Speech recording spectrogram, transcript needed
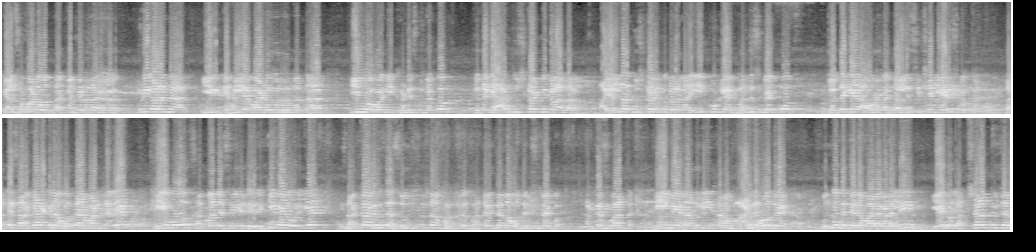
ಕೆಲಸ ಮಾಡುವಂತ ಕನ್ನಡದ ಕುಡಿಗಳನ್ನ ಈ ರೀತಿ ಹಲ್ಲೆ ಮಾಡುವುದನ್ನ ತೀವ್ರವಾಗಿ ಖಂಡಿಸಬೇಕು. ಜೊತೆಗೆ ಯಾರು ದುಷ್ಕರ್ಮಿಗಳದಾರ, ಆ ಎಲ್ಲ ದುಷ್ಕರ್ಮಿಗಳನ್ನ ಈ ಕೂಡಲೇ ಬಂಧಿಸಬೇಕು. ಜೊತೆಗೆ ಅವರನ್ನ ಗಲ್ಲು ಶಿಕ್ಷೆಗೆ ಏರಿಸಬೇಕು. ಮತ್ತೆ ಸರ್ಕಾರಕ್ಕೆ ನಾವು ಒತ್ತಾಯ ಮಾಡ್ತೇವೆ. ನೀವು ಸನ್ಮಾನ್ಯ ಶ್ರೀ ರಿಕ್ಕಿರೇ ಅವರಿಗೆ ಸರ್ಕಾರದಿಂದ ಸೂಕ್ತ ಭದ್ರ- ಭದ್ರತೆಯನ್ನು ಒದಗಿಸಬೇಕು. ಅಕಸ್ಮಾತ್ ನೀವೇನಾದ್ರೂ ಈ ತರ ಮಾಡದೆ ಹೋದ್ರೆ ಮುಂದಿನ ದಿನಮಾನಗಳಲ್ಲಿ ಏನು ಲಕ್ಷಾಂತರ ಜನ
